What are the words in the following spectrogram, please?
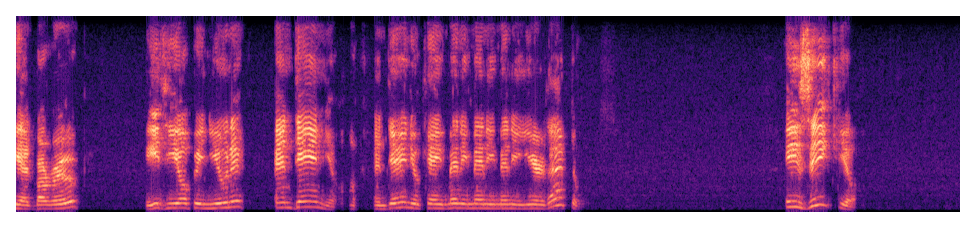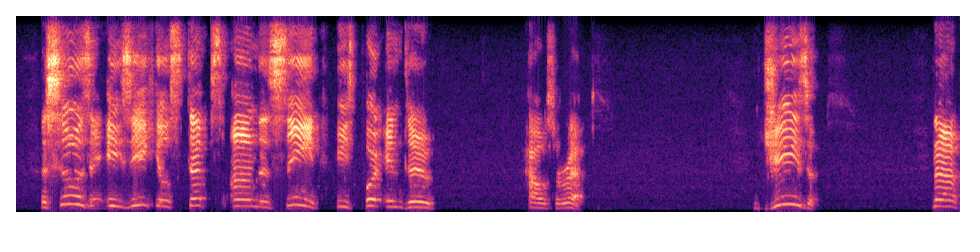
He had Baruch, Ethiopian eunuch, and Daniel. And Daniel came many, many, many years afterwards. Ezekiel. As soon as Ezekiel steps on the scene, he's put into house arrest. Jesus. Now,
